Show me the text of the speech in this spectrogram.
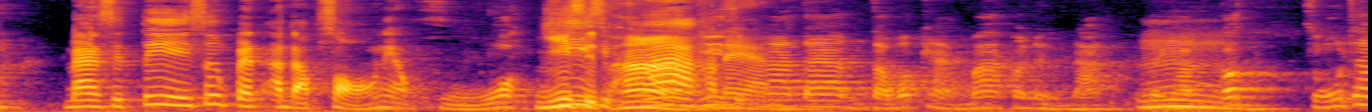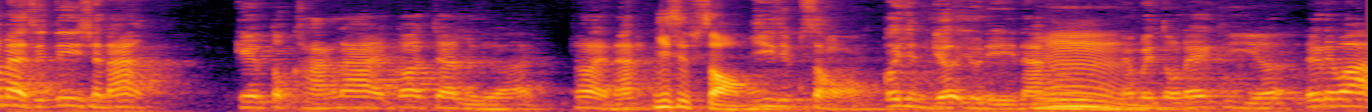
ำแมนซิตี้ซึ่งเป็นอันดับ 2 เนี่ยโอ้โห25คะแนน 25 แต้มแต่ว่าแข่งมากกว่า1นัดนะครับ อืม ก็สมมุติถ้าแมนซิตี้ชนะเกมตกค้างได้ก็จะเหลือเท่าไหร่นะ 22 22 ก็ยังเยอะอยู่ดีนะ อืม ยังเป็นตัวเลขที่เยอะเรียกได้ว่า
